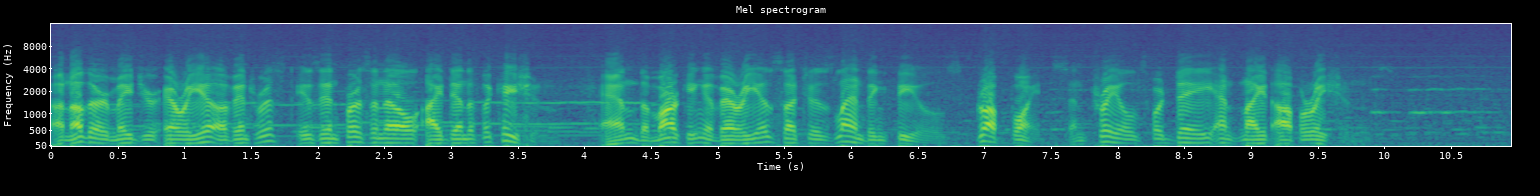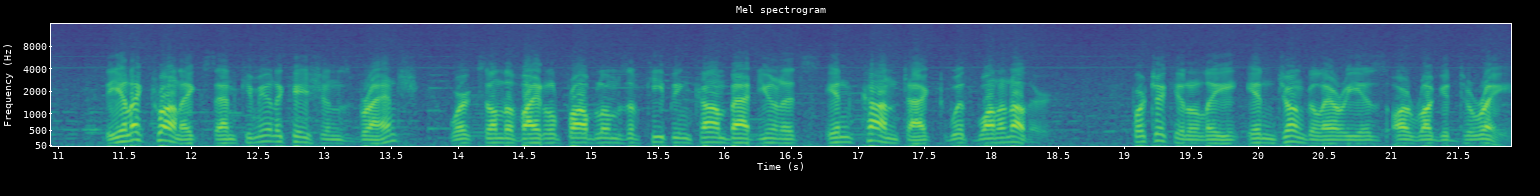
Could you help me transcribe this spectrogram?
Another major area of interest is in personnel identification and the marking of areas such as landing fields, drop points, and trails for day and night operations. The electronics and communications branch works on the vital problems of keeping combat units in contact with one another, particularly in jungle areas or rugged terrain.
